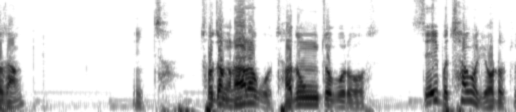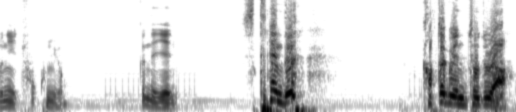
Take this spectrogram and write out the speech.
저장 이 차, 저장을 하라고 자동적으로 세이브 창을 열어주니 좋군요. 근데 얘 스탠드? 갑자기 웬 저주야?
